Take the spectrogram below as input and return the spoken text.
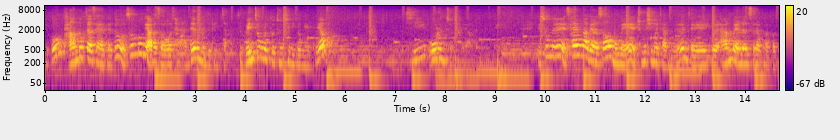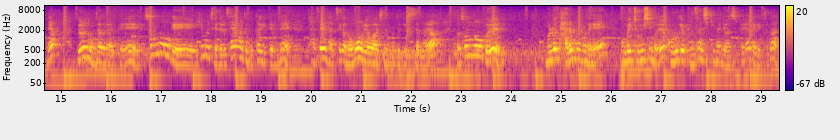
그리고 down dog 자세 할 때도 손목이 아파서 잘 안 되는 분들이 있죠. 왼쪽으로 또 중심 이동했고요. 다시 오른쪽으로요. 네. 손을 사용하면서 몸에 중심을 잡는 이제 이걸 arm balance라고 하거든요. 이런 동작을 할 때 손목에 힘을 제대로 사용하지 못하기 때문에 자세 자체가 너무 어려워하시는 분들 계시잖아요. 그래서 손목을 물론 다른 부분에 몸의 중심을 고르게 분산시키는 연습도 해야 되겠지만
